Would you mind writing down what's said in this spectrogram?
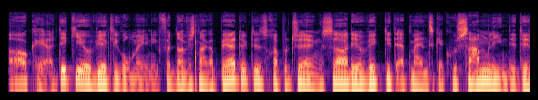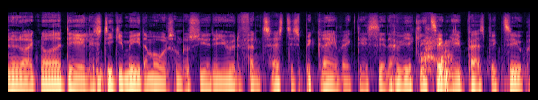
Okay, og det giver jo virkelig god mening, for når vi snakker bæredygtighedsrapportering, så er det jo vigtigt, at man skal kunne sammenligne det. Det er jo ikke noget af det elastik i metermål, som du siger. Det er jo et fantastisk begreb, ikke? Det sætter virkelig tingene i perspektiv.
